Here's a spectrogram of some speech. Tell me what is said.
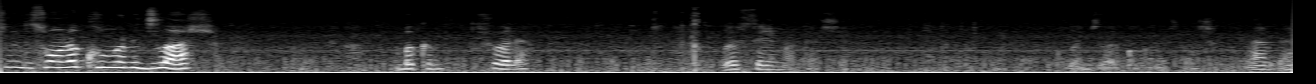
şimdi sonra kullanıcılar bakın şöyle göstereyim arkadaşlar. Kullanıcılar kullanıcılar. Nerede?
